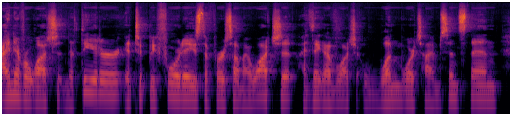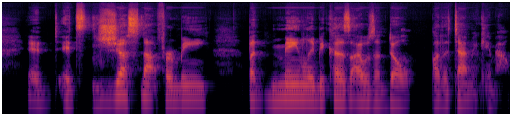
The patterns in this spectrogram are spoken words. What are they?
I never watched it in the theater. It took me four days the first time I watched it. I think I've watched it one more time since then. It, it's just not for me, but mainly because I was an adult by the time it came out.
